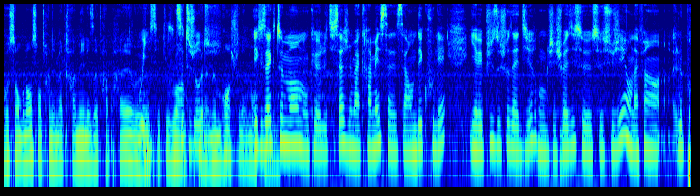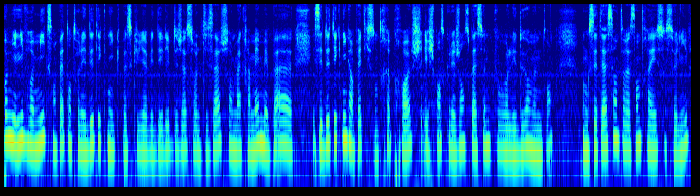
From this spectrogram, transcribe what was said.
ressemblance entre les macramés et les attrape-rêves. Oui, c'est toujours, un toujours peu la même branche finalement. Exactement. Donc euh, le tissage et le macramé, ça, ça, en découlait. Il y avait plus de choses à dire, donc j'ai choisi ce, ce, sujet. On a fait un, le premier livre mix en fait entre les deux techniques, parce qu'il y avait des livres déjà sur le tissage, sur le macramé, mais pas. Et ces deux techniques en fait qui sont très proches. Et je pense que les gens se passionnent pour les deux en même temps. Donc c'était assez intéressant de travailler sur ce livre.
